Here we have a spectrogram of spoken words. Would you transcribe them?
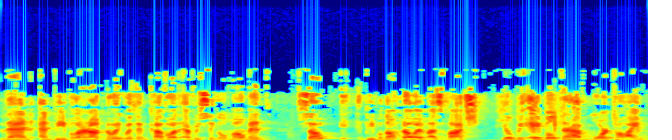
then, and people are not knowing with him kavod every single moment, so people don't know him as much, he'll be able to have more time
